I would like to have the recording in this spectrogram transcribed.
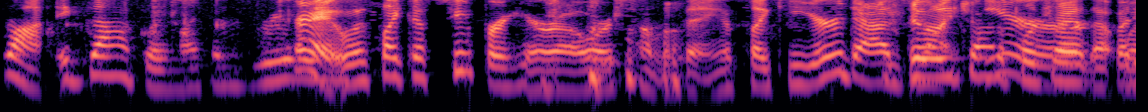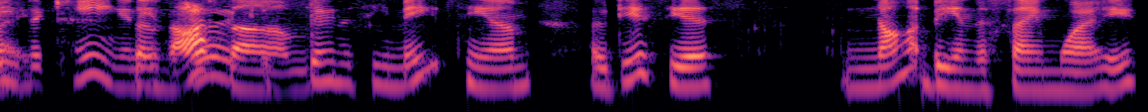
Right, exactly. Like really, right, it was like a superhero or something. it's like your dad's really not here, but way. he's a king and so he's awesome. As soon as he meets him, Odysseus, not being the same way,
